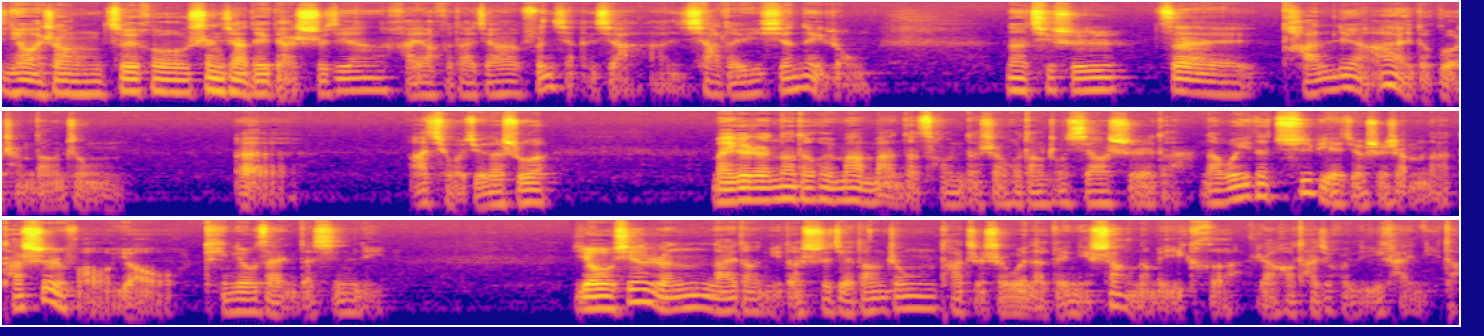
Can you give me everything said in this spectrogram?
今天晚上最后剩下的一点时间，还要和大家分享一下以下的一些内容。那其实，在谈恋爱的过程当中，呃，而且我觉得说，每个人呢都会慢慢的从你的生活当中消失的。那唯一的区别就是什么呢？他是否有停留在你的心里？有些人来到你的世界当中，他只是为了给你上那么一课，然后他就会离开你的。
